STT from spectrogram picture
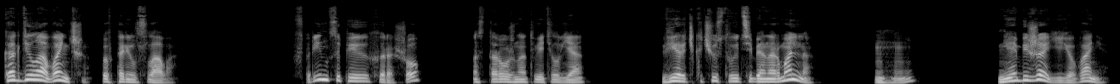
«Как дела, Ваньша?» — повторил Слава. «В принципе, хорошо», — осторожно ответил я. «Верочка чувствует себя нормально?» «Угу». «Не обижай ее, Ваня».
